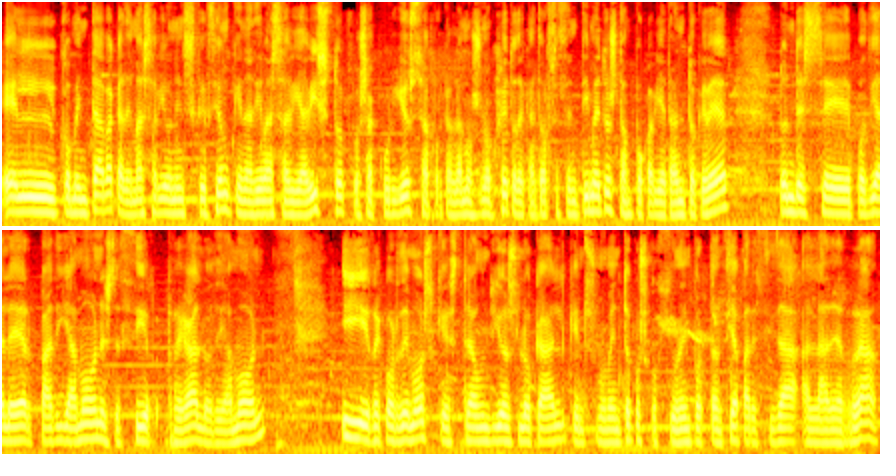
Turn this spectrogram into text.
Él comentaba que además había una inscripción que nadie más había visto, cosa curiosa porque hablamos de un objeto de 14 centímetros, tampoco había tanto que ver, donde se podía leer Padi Amón, es decir, regalo de Amón, y recordemos que este era un dios local que en su momento pues cogió una importancia parecida a la de Ra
